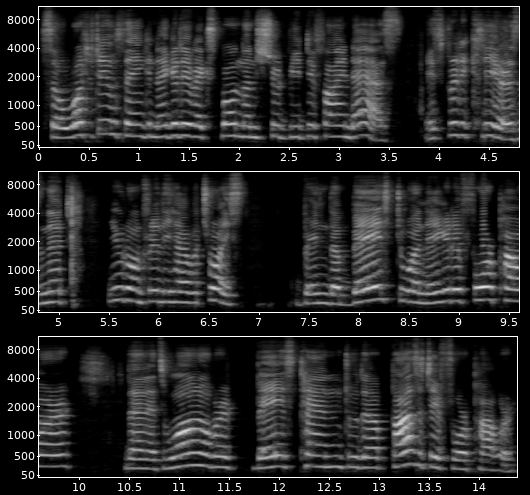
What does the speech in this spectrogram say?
So what do you think negative exponent should be defined as? It's pretty clear, isn't it? You don't really have a choice. When the base to a negative 4 power, then it's 1 over base 10 to the positive 4 power.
